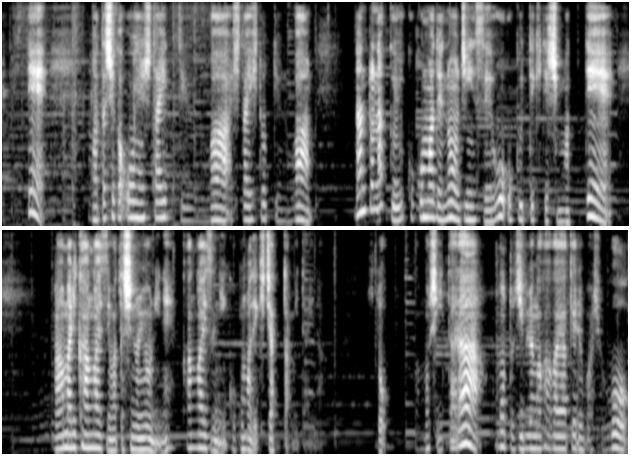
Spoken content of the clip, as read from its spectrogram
えていて私が応援したいっていうのはしたい人っていうのはなんとなくここまでの人生を送ってきてしまってあまり考えずに私のようにね考えずにここまで来ちゃったみたいな。もしいたらもっと自分が輝ける場所を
